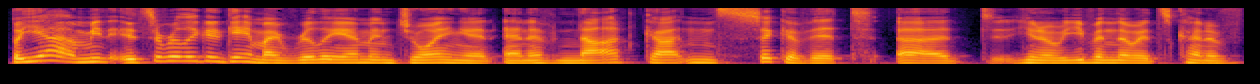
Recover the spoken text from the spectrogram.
But yeah, I mean, it's a really good game. I really am enjoying it and have not gotten sick of it. Uh, you know, even though it's kind of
